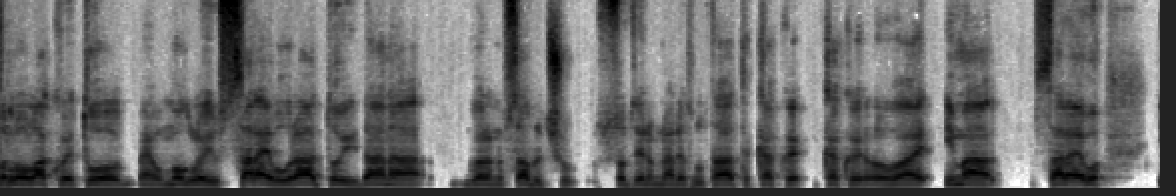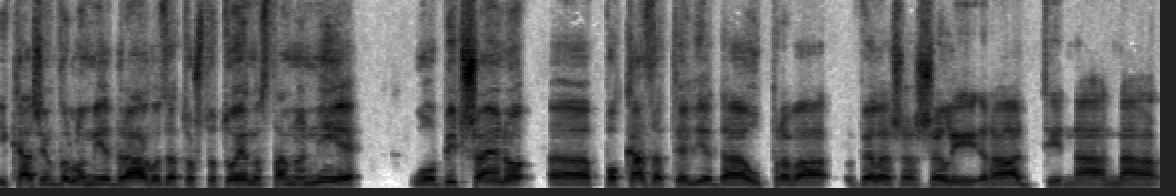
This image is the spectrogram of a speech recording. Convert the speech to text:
vrlo lako je to, evo, moglo i u Sarajevu uraditi ovih dana Goranu Sabliću s obzirom na rezultate kako je, kako je ovaj, ima Sarajevo i kažem, vrlo mi je drago zato što to jednostavno nije uobičajeno. Uh, pokazatelj je da uprava Veleža želi raditi na, na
